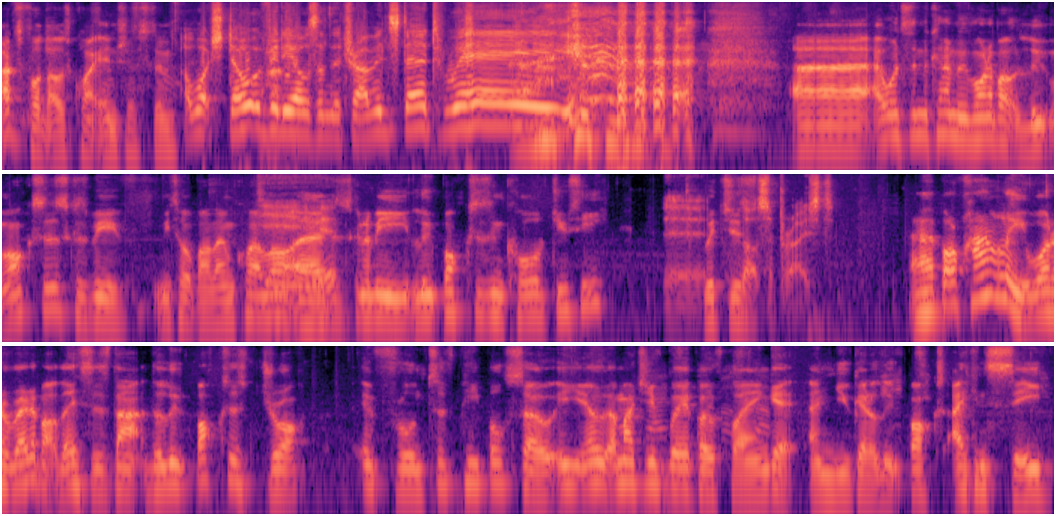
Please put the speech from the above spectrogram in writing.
I just thought that was quite interesting. I watch Dota videos on the tram instead. Way. Uh, I wanted to kind of move on about loot boxes because we we talk about them quite a lot. Uh, there's going to be loot boxes in Call of Duty, Uh, Which is- not surprised. uh, but apparently what I read about this is that the loot boxes drop in front of people. So you know, imagine if we're both playing it and you get a loot box, I can see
